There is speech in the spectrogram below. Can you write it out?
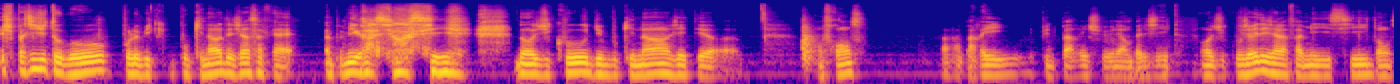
je suis parti du Togo pour le Burkina. Déjà, ça fait un peu migration aussi. Donc, du coup, du Burkina, j'ai été en France à Paris. Puis de Paris, je suis venu en Belgique. du coup, j'avais déjà la famille ici, donc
